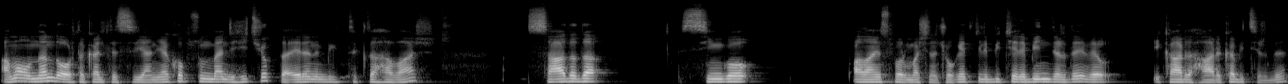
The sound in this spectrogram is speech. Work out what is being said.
Ama onların da orta kalitesi yani Jakobs'un bence hiç yok da Eren'in bir tık daha var. Sağda da Singo Alanyaspor maçına çok etkili bir kere bindirdi ve Icardi harika bitirdi.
